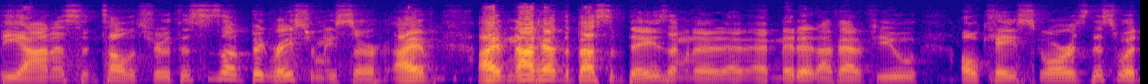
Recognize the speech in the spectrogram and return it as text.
be honest and tell the truth. This is a big race for me, sir. I have I have not had the best of days. I'm going to admit it. I've had a few okay scores. This would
